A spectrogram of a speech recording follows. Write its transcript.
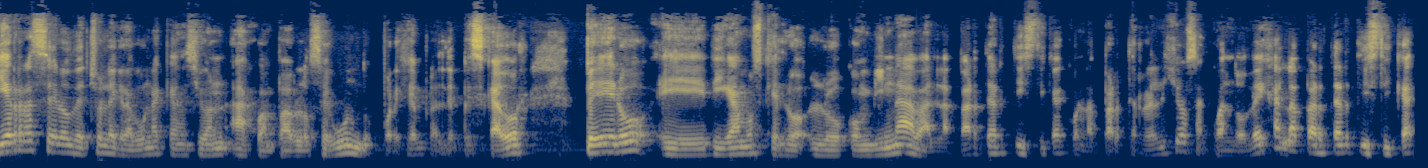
Tierra Cero, de hecho, le grabó una canción a Juan Pablo II, por ejemplo, el de Pescador, pero eh, digamos que lo, combinaba la parte artística con la parte religiosa. Cuando deja la parte artística,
